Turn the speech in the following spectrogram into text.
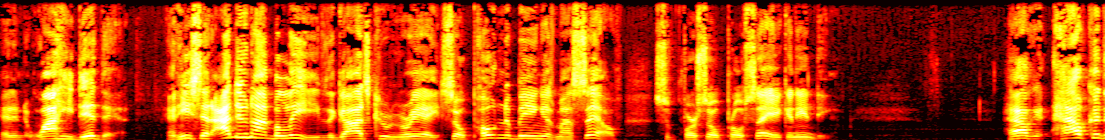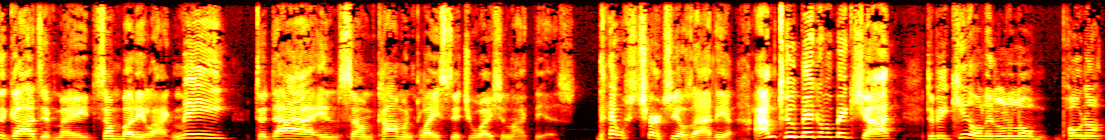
and why he did that. And he said, I do not believe the gods could create so potent a being as myself for so prosaic an ending. How, how could the gods have made somebody like me to die in some commonplace situation like this? That was Churchill's idea. I'm too big of a big shot to be killed in a little podunk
